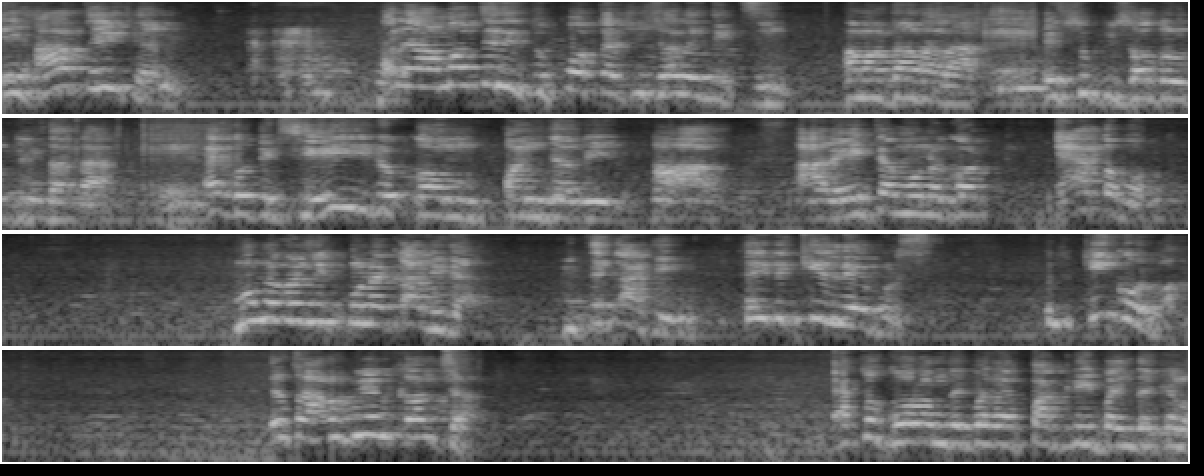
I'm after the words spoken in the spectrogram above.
এই হাত এইখানে। আরে আমাদেরই তো পঁচাশি সালে দেখছি, আমার দাদারা এই সুফি সদরুদ্দিন দাদা। এখন দেখছি এইরকম পাঞ্জাবি হাত। আর এইটা মনে কর এত বড়। মনে করেন কোন এইটা কি কি করবা? এটা আরবিয়ান কালচার এত গরম কেন?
